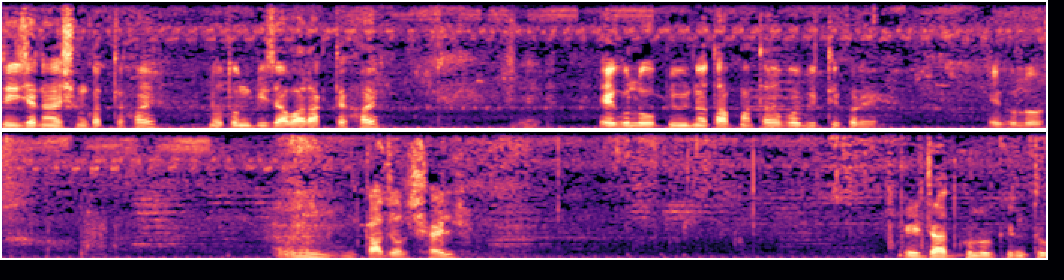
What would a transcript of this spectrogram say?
রিজেনারেশন করতে হয়, নতুন বীজ আবার রাখতে হয়। এগুলো বিভিন্ন তাপমাত্রার উপর ভিত্তি করে এগুলোর কাজল শাইল এই জাতগুলোর কিন্তু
